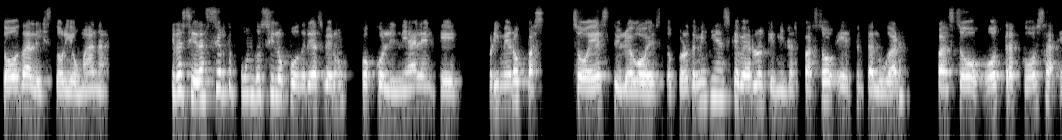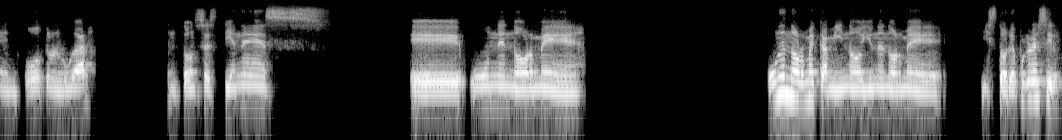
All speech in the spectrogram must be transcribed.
toda la historia humana. Quiero decir, a cierto punto sí lo podrías ver un poco lineal en que primero pasó esto y luego esto, pero también tienes que verlo en que mientras pasó esto en tal lugar, pasó otra cosa en otro lugar. Entonces tienes eh, un enorme un enorme camino y un enorme historia. Porque decir,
